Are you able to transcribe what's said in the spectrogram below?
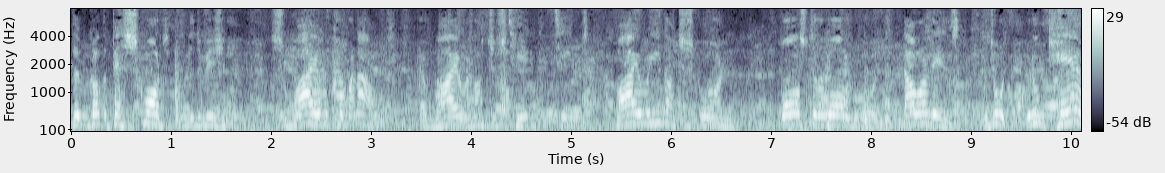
that we've got the best squad in the division. So why are we coming out and why are we not just taking the teams? Why are we not just going balls to the wall and going, now it is, we don't, we don't care,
